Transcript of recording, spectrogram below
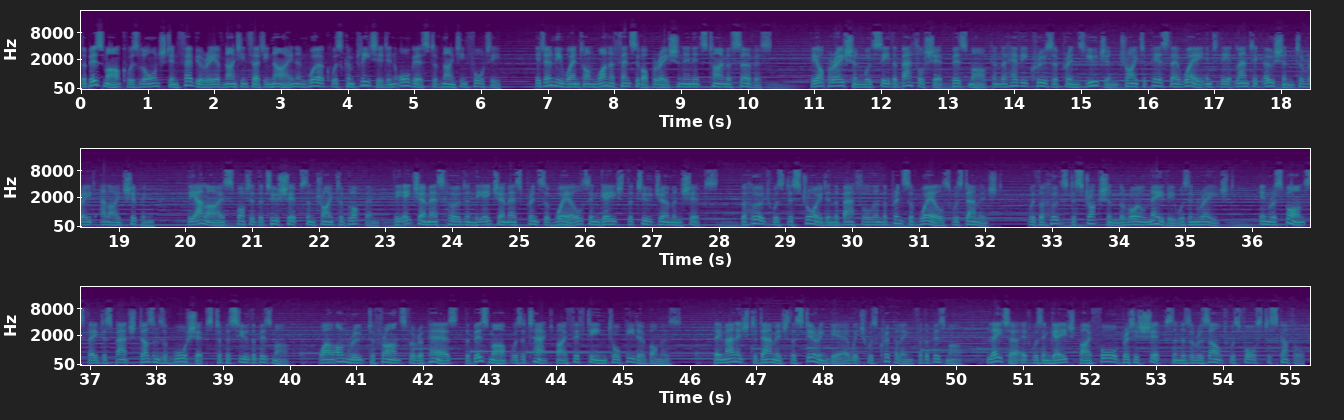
The Bismarck was launched in February of 1939 and work was completed in August of 1940. It only went on one offensive operation in its time of service. The operation would see the battleship Bismarck and the heavy cruiser Prinz Eugen try to pierce their way into the Atlantic Ocean to raid Allied shipping. The Allies spotted the two ships and tried to block them. The HMS Hood and the HMS Prince of Wales engaged the two German ships. The Hood was destroyed in the battle and the Prince of Wales was damaged. With the Hood's destruction the Royal Navy was enraged. In response they dispatched dozens of warships to pursue the Bismarck. While en route to France for repairs, the Bismarck was attacked by 15 torpedo bombers. They managed to damage the steering gear which was crippling for the Bismarck. Later it was engaged by four British ships and as a result was forced to scuttle.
